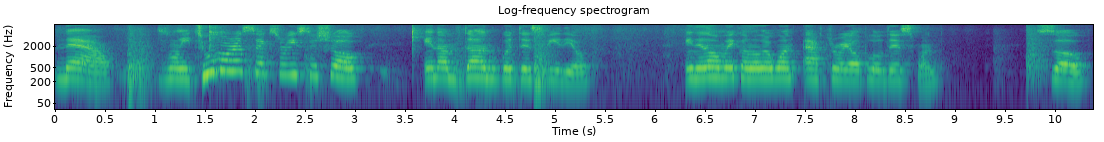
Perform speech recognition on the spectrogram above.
Now, there's only two more accessories to show and I'm done with this video. And then I'll make another one after I upload this one. So,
